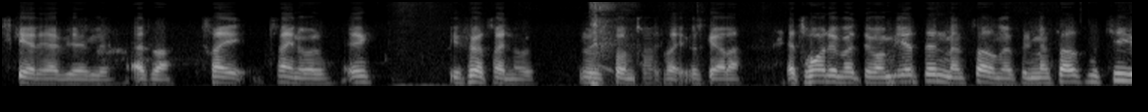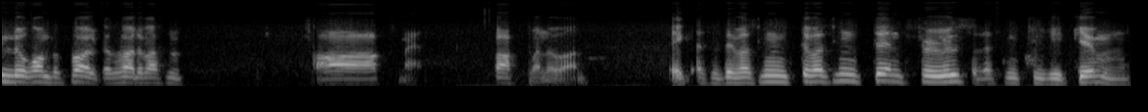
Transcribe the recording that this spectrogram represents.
Sker det her virkelig? Altså 3-0, ikke? Vi fører 3-0. Nu står 3-3. Hvad sker der? Jeg tror, det var, det var mere den, man sad med, fordi man sad sådan og kiggede lidt rundt på folk, og så var det bare sådan, fuck, man. Fuck, man var ikke? Altså, det var, sådan, det var sådan den følelse, der sådan gik igennem.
